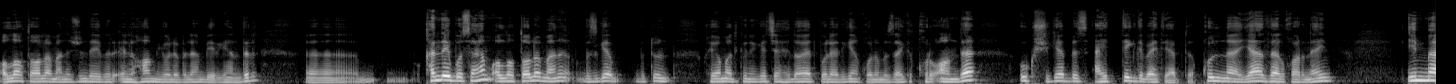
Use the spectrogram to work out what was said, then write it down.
alloh taolo mana shunday bir ilhom yo'li bilan bergandir. Qanday bo'lsa ham alloh taolo mana bizga butun qiyomat kunigacha hidoyat bo'ladigan qo'limizdagi qur'onda u kishiga biz aytdik deb aytyapti. Qulna ya zal qornayn imma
